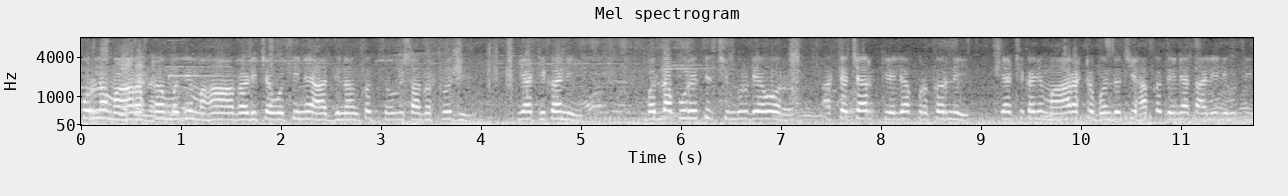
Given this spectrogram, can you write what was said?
संपूर्ण महाराष्ट्रामध्ये महाआघाडीच्या वतीने आज दिनांक चोवीस ऑगस्ट रोजी या ठिकाणी बदलापूर येथील चिमुरड्यावर अत्याचार केल्याप्रकरणी या ठिकाणी महाराष्ट्र बंदची हाक देण्यात आलेली होती.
